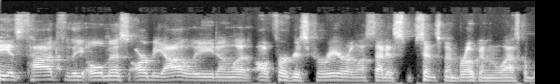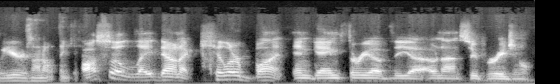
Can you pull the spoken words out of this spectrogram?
He is tied for the Ole Miss RBI lead unless uh, for his career, unless that has since been broken in the last couple of years. I don't think Also laid down a killer bunt in Game Three of the uh, 09 Super Regional.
